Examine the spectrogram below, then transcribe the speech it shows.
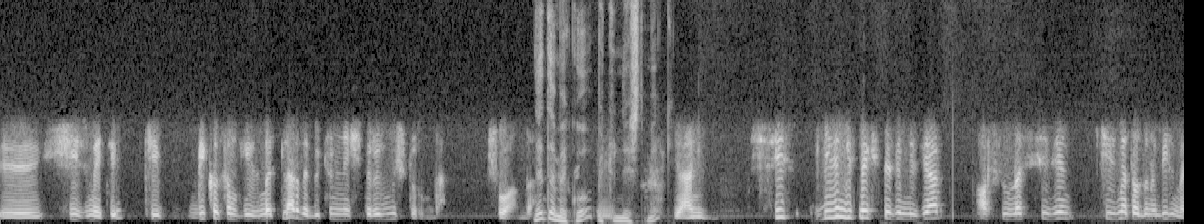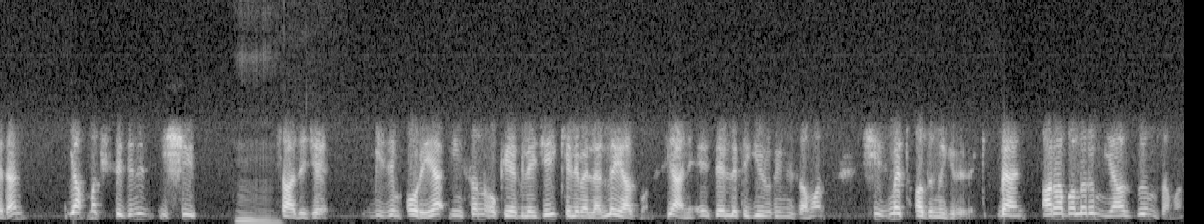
e, hizmeti ki bir kısım hizmetler de bütünleştirilmiş durumda şu anda. Ne demek o bütünleştirmek? Yani siz bizim gitmek istediğimiz yer aslında sizin hizmet adını bilmeden yapmak istediğiniz işi hmm. sadece bizim oraya insanın okuyabileceği kelimelerle yazmanız. Yani e, devlete girdiğiniz zaman hizmet adını girerek. Ben arabalarım yazdığım zaman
